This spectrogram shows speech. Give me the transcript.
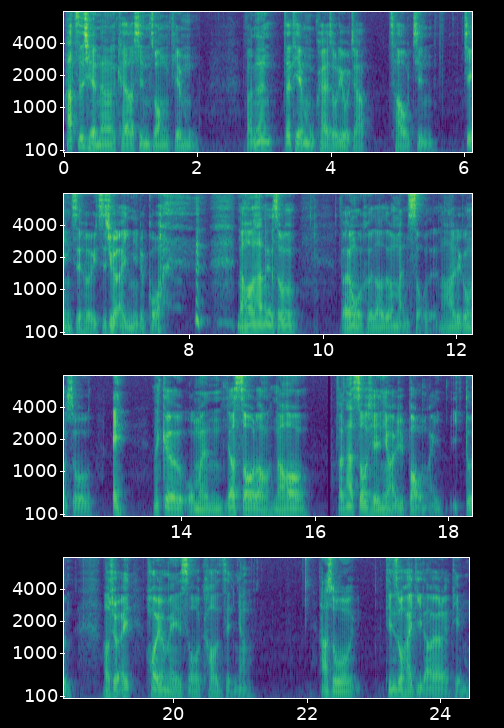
他之前呢开到新庄天母，反正在天母开的时候离我家超近，见一次喝一次，就爱一年就挂。然后他那个时候，反正我喝到都蛮熟的，然后他就跟我说：“哎，那个我们要收了。”然后反正他收前一天我还去爆买一一顿，然后就哎后来又没收，靠怎样？他说。听说海底捞要来天母，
